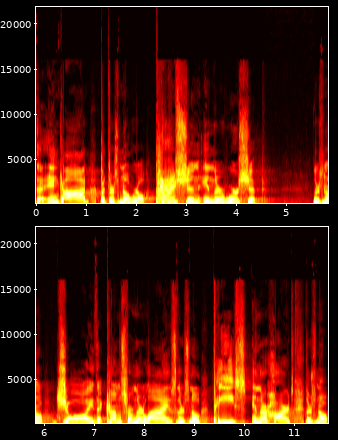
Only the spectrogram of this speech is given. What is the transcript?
that in God, but there's no real passion in their worship. There's no joy that comes from their lives. There's no peace in their hearts. There's no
